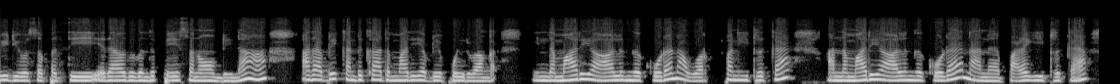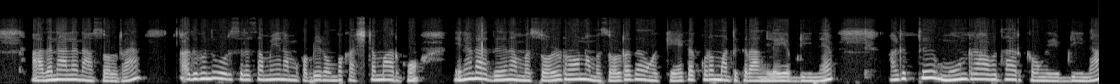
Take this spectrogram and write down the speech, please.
வீடியோஸை பற்றி ஏதாவது வந்து பேசணும் அப்படின்னா அதை அப்படியே கண்டுக்காத மாதிரி அப்படியே போயிடுவாங்க. இந்த மாதிரி ஆளுங்க கூட நான் ஒர்க் பண்ணிகிட்ருக்கேன் அந்த மாதிரி ஆளுங்க கூட நான் பழகிட்டு இருக்கேன் நான் சொல்கிறேன் அது வந்து ஒரு சில சமயம் நமக்கு அப்படியே ரொம்ப கஷ்டமாக இருக்கும். என்னடா அது நம்ம சொல்கிறோம் நம்ம சொல்கிறத அவங்க கேட்கக்கூட மாட்டுக்கிறாங்களே மாட்டேங்கிறாங்களே அப்படின்னு. அடுத்து மூன்றாவதாக இருக்கவங்க எப்படின்னா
